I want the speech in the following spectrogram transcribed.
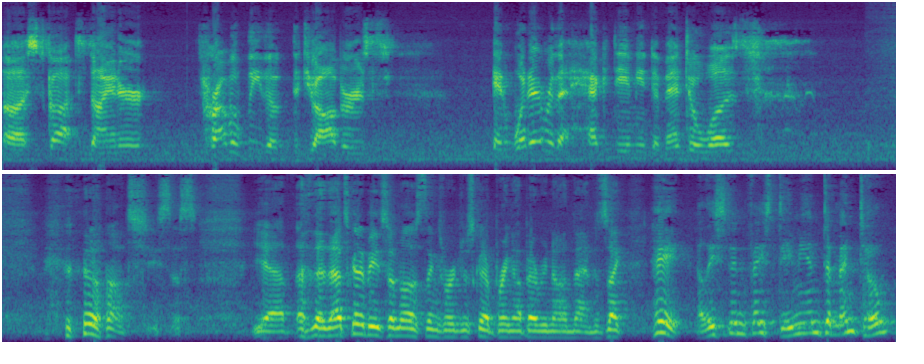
uh, Scott Steiner, probably the the Jobbers, and whatever the heck Damien Demento was. oh Jesus. Yeah, th- that's going to be some of those things we're just going to bring up every now and then. It's like, hey, at least he didn't face Damien Demento.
